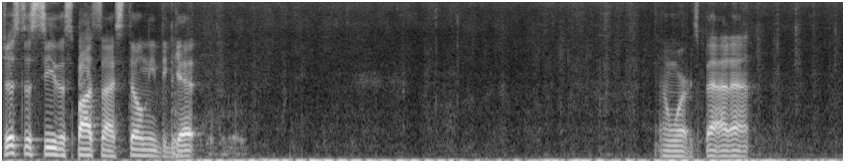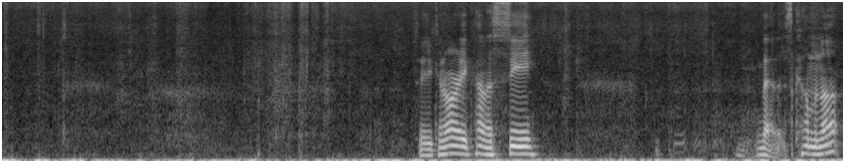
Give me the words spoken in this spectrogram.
just to see the spots that I still need to get. and where it's bad at. So you can already kind of see that it's coming up.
